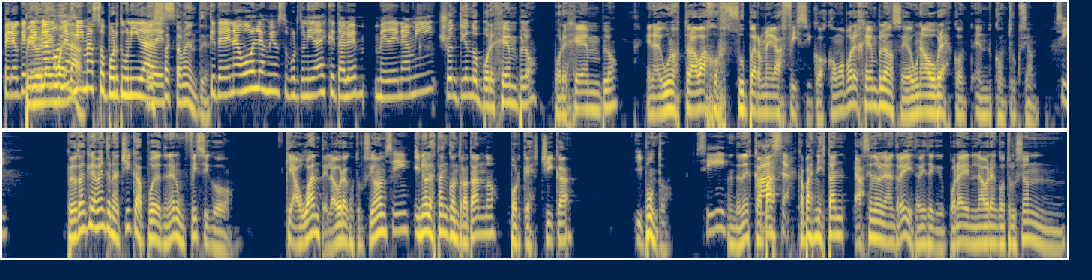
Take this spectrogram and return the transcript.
pero que Pero la tengamos las mismas oportunidades. Exactamente. Que te den a vos las mismas oportunidades que tal vez me den a mí. Yo entiendo, por ejemplo, por ejemplo, en algunos trabajos súper mega físicos, como por ejemplo, no sé, una obra en construcción. Sí, Pero tranquilamente una chica puede tener un físico que aguante la obra de construcción sí, y no la están contratando porque es chica y punto. sí. ¿Entendés? Capaz, Pasa. capaz ni están haciéndole la entrevista, viste que por ahí en la obra en construcción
